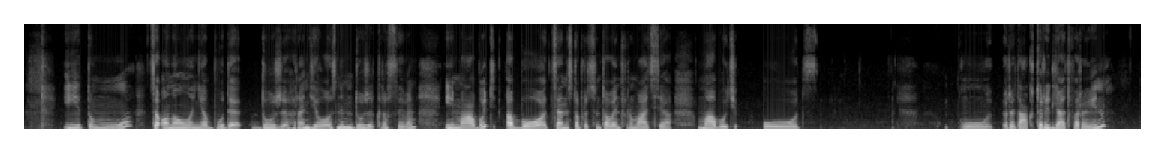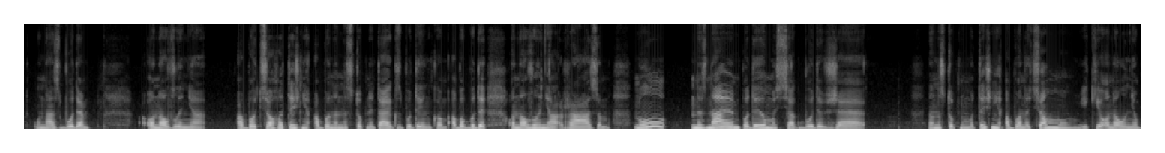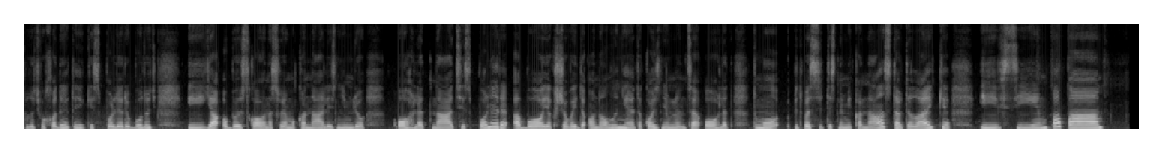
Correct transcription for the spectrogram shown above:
І тому це оновлення буде дуже грандіозним, дуже красивим. І, мабуть, або це не 100% інформація, мабуть, у, у редакторі для тварин у нас буде оновлення або цього тижня, або на наступний, так як з будинком, або буде оновлення разом. Ну, не знаю, подивимось, як буде вже на наступному тижні або на цьому, які оновлення будуть виходити, які спойлери будуть. І я обов'язково на своєму каналі знімлю огляд на ці спойлери, або якщо вийде оновлення, я також знімлю на це огляд. Тому підписуйтесь на мій канал, ставте лайки і всім па-па!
